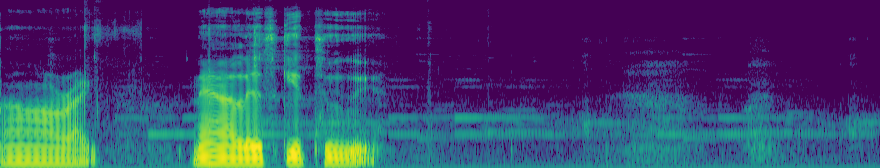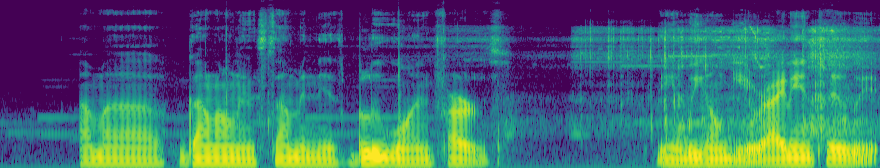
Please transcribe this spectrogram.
Alright. Now let's get to it. I'm uh, go on and summon this blue one first. Then we gonna get right into it.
